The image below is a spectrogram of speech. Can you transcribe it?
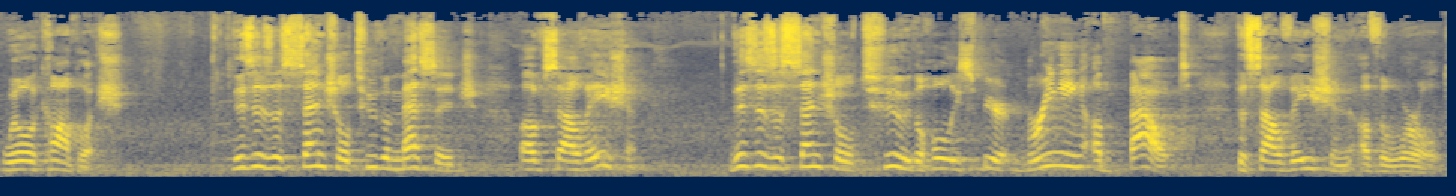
will accomplish. This is essential to the message of salvation. This is essential to the Holy Spirit bringing about the salvation of the world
